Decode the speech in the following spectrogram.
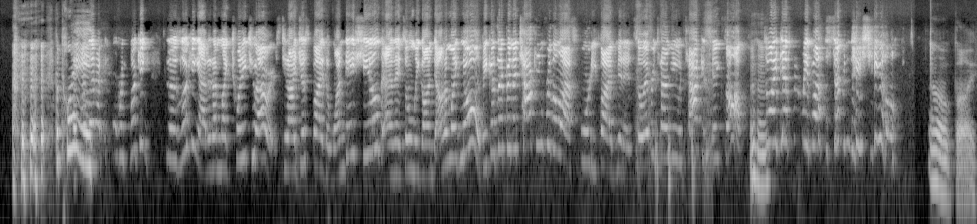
but. I was looking I was looking at it, I'm like, 22 hours. Did I just buy the one day shield and it's only gone down? I'm like, no, because I've been attacking for the last 45 minutes. So every time you attack, it takes off. Mm-hmm. So I definitely bought the seven day shield. Oh boy.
